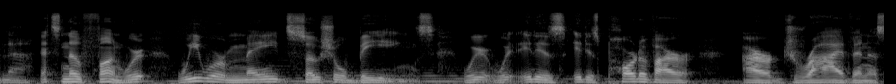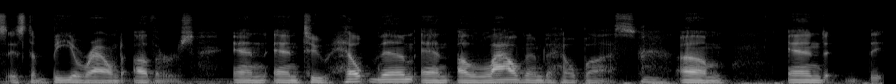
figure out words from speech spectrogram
No. That's no fun. We're we were made social beings. We're, we it is it is part of our our drive in us is to be around others and and to help them and allow them to help us. Um, and th-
